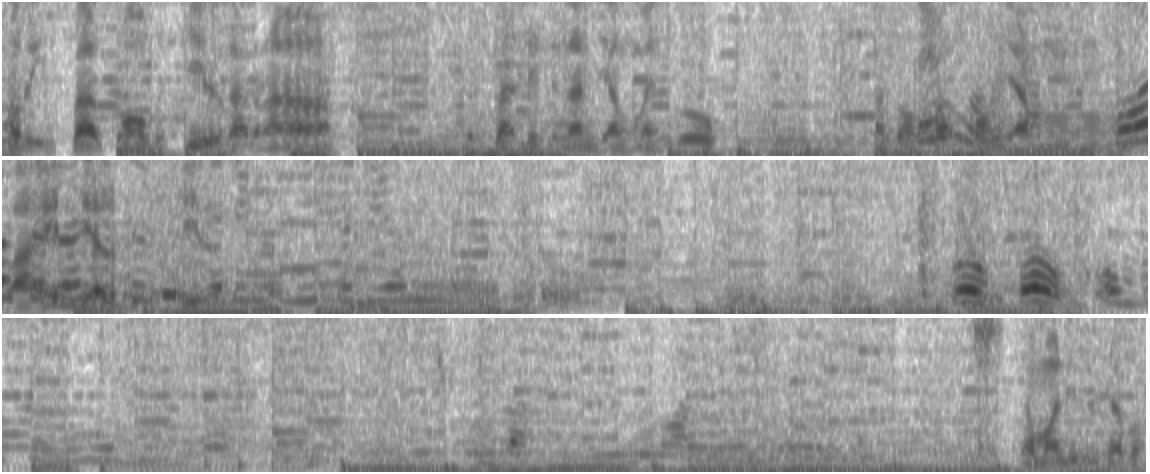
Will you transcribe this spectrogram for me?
sorry bakau kecil karena berbanding dengan yang mangrove atau Tengok. bakau yang Bocor lain dia lebih kecil. Jadi nggak bisa dia itu. Oh, oh, om. Yang mandi itu siapa?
